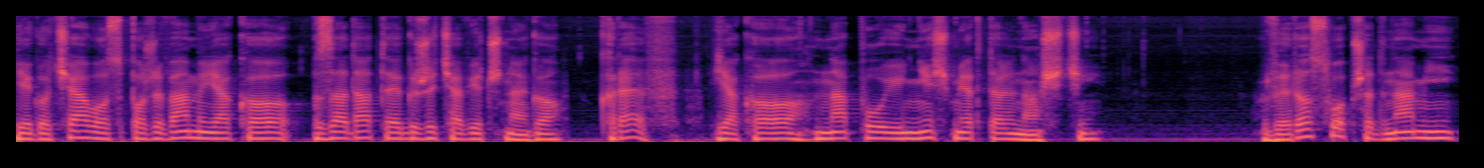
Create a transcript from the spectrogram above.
Jego ciało spożywamy jako zadatek życia wiecznego, krew jako napój nieśmiertelności wyrosło przed nami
